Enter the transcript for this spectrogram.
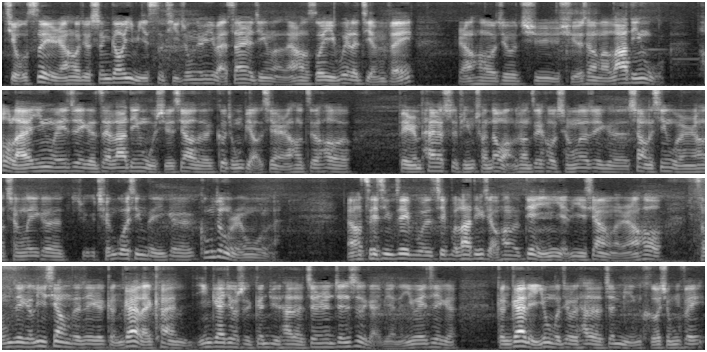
九岁，然后就身高一米四，体重就一百三十斤了。然后所以为了减肥，然后就去学上了拉丁舞。后来因为这个在拉丁舞学校的各种表现，然后最后被人拍了视频传到网上，最后成了这个上了新闻，然后成了一个这个全国性的一个公众人物了。然后最近这部这部拉丁小胖的电影也立项了，然后。从这个立项的这个梗概来看，应该就是根据他的真人真事改编的，因为这个梗概里用的就是他的真名何雄飞。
